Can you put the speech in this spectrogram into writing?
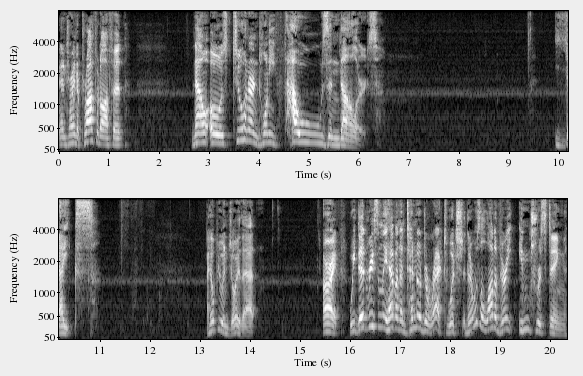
and trying to profit off it now owes $220,000. Yikes. I hope you enjoy that. All right, we did recently have a Nintendo Direct, which there was a lot of very interesting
